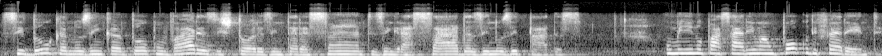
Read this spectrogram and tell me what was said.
Siduca nos encantou com várias histórias interessantes, engraçadas, inusitadas. O Menino Passarinho é um pouco diferente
